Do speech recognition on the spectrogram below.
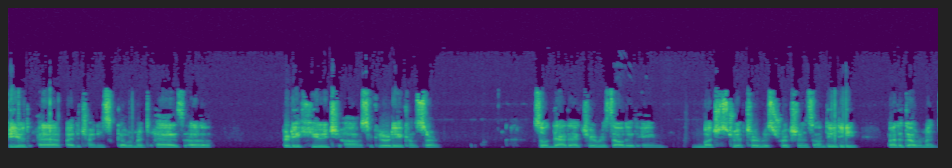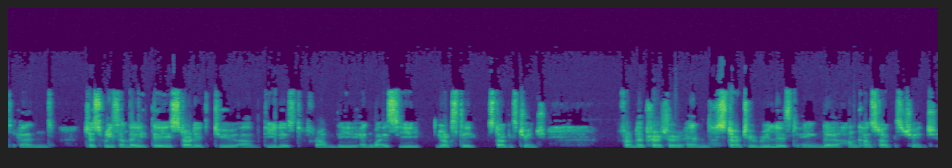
viewed uh, by the Chinese government as a pretty huge uh, security concern. So that actually resulted in much stricter restrictions on Didi by the government. And just recently, they started to um, delist from the NYSE New York State Stock Exchange from the pressure and start to relist in the Hong Kong Stock Exchange.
